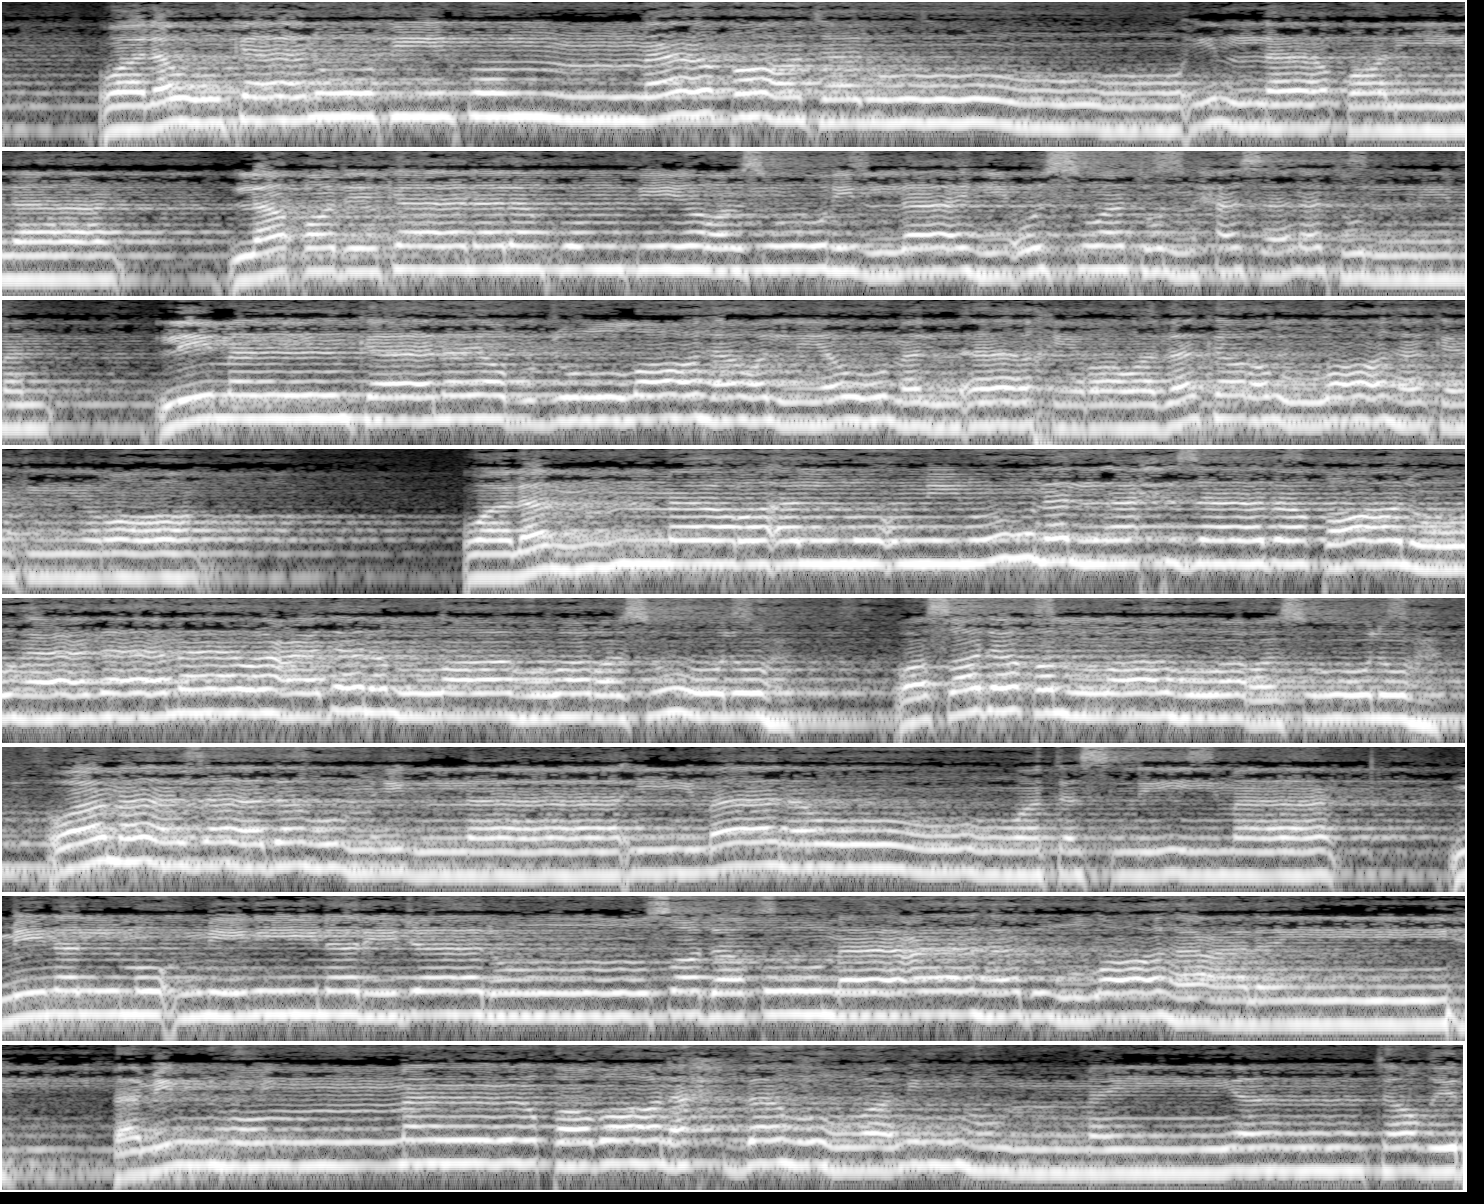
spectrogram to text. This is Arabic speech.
ولو كانوا فيكم ما قاتلوا إلا قليلا. لقد كان لكم في رسول الله أسوة حسنة لمن لمن كان يرجو الله واليوم الآخر وذكر الله كثيرا. ولما رأى المؤمنون الأحزاب قالوا هذا ما وعدنا الله ورسوله وصدق الله ورسوله وما زادهم إلا إيمانا وتسليما. من المؤمنين رجال صدقوا ما عاهدوا الله عليه فمنهم من قضى نحبه ومنهم من ينتظر.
